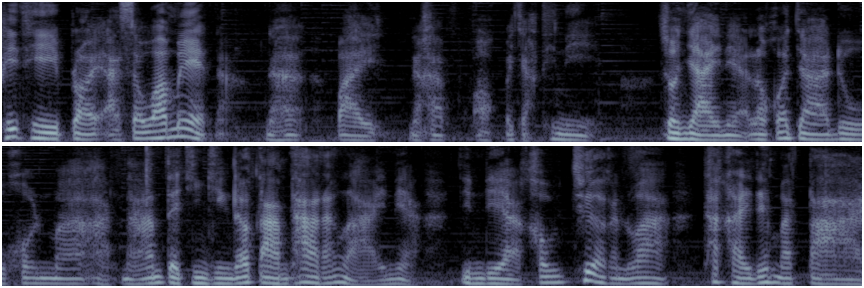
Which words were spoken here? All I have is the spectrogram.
พิธีปล่อยอัศวะเมธนะฮะไปนะครับออกไปจากที่นี่ ส่วนใหญ่เนี่ยเราก็จะดูคนมาอาบน้ำแต่จริง ๆ แล้วตามท่าทั้งหลายเนี่ยอินเดียเขาเชื่อกันว่าถ้าใครได้มาตาย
